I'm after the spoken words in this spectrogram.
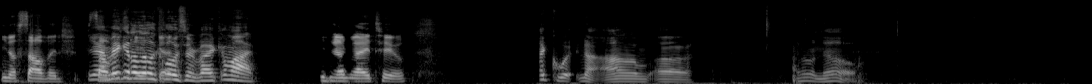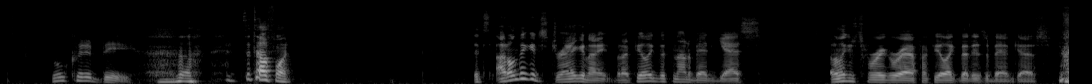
you know salvage. Yeah, salvage make it a little closer, but come on. Be down by two. I quit. No, um, uh, I don't know. Who could it be? it's a tough one. It's. I don't think it's Dragonite, but I feel like that's not a bad guess. I don't think it's Farigiraf. I feel like that is a bad guess. uh,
